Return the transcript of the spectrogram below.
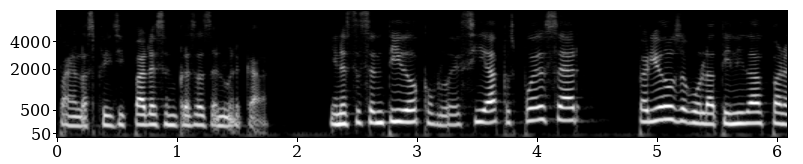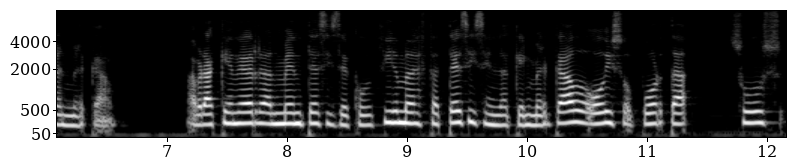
para las principales empresas del mercado. Y en este sentido, como decía, pues puede ser periodos de volatilidad para el mercado. Habrá que ver realmente si se confirma esta tesis en la que el mercado hoy soporta sus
